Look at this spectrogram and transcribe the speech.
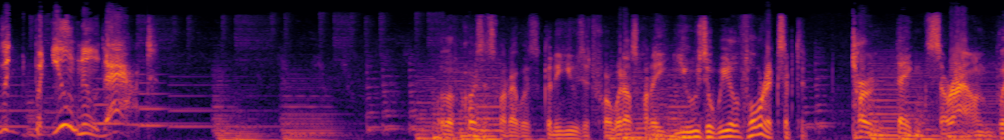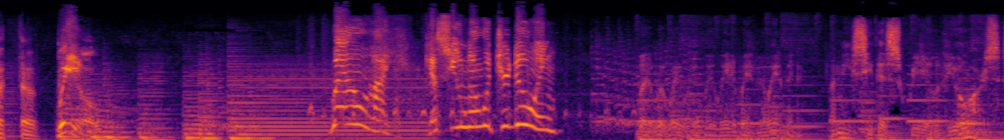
But, but you knew that. Well, of course that's what I was going to use it for. What else would I use a wheel for except to turn things around with the wheel? Well, I guess you know what you're doing. Wait, wait, wait, wait, wait, wait, wait, wait a minute. Let me see this wheel of yours.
